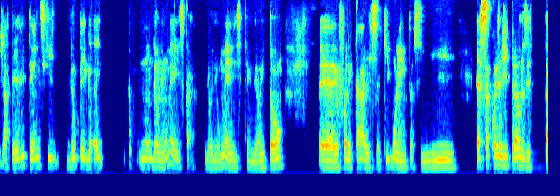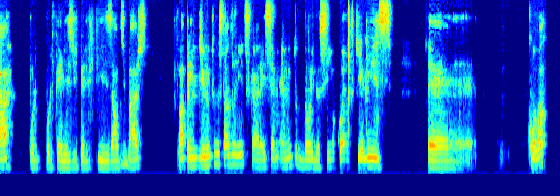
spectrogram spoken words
já teve tênis que deu pegar e não deu nenhum mês, cara, deu nenhum mês, entendeu? Então, é, eu falei, cara, esse aqui aguenta, assim, e essa coisa de transitar por, por tênis de perfis altos e baixos, eu aprendi muito nos Estados Unidos, cara, isso é, é muito doido, assim, o quanto que eles é, colocam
